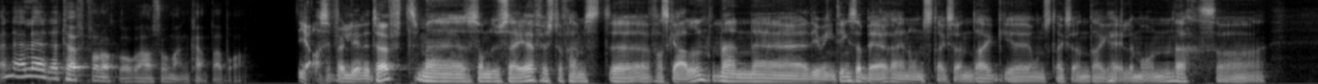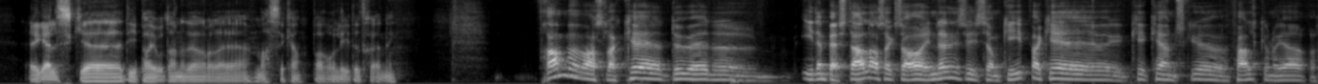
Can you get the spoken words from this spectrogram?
men eller er det tøft for dere å ha så mange kamper bra? Ja, selvfølgelig er det tøft, men som du sier, først og fremst uh, for skallen. Men uh, det er jo ingenting som er bedre enn onsdag-søndag uh, onsdag-søndag hele måneden der. Så jeg elsker de periodene der det er masse kamper og lite trening framover, Aslak, du er i den beste alder, som jeg sa innledningsvis, som keeper. Hva, hva, hva ønsker Falken å gjøre?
